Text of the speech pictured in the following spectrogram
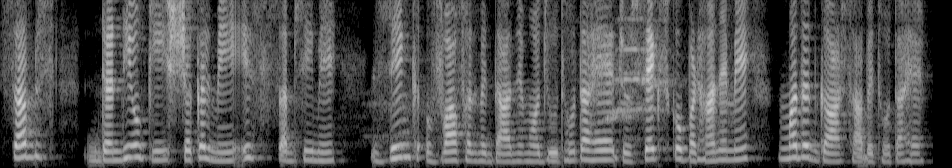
सब्ज़ डंडियों की शक्ल में इस सब्ज़ी में जिंक वाफर मकदार में मौजूद होता है, जो सेक्स को बढ़ाने में मददगार साबित होता है।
